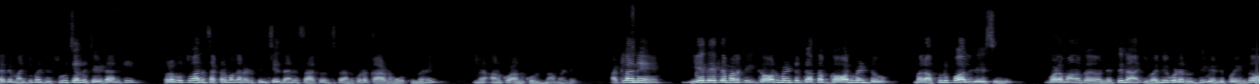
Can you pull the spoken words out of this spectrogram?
లేకపోతే మంచి మంచి సూచనలు చేయడానికి ప్రభుత్వాన్ని సక్రమంగా నడిపించేదానికి సహకరించడానికి కూడా కారణమవుతుందని అనుకు అనుకో అనుకుంటున్నామండి. అట్లానే ఏదైతే మనకి గవర్నమెంట్ గత గవర్నమెంట్ మరి అప్పులు పాలు చేసి వాళ్ళ మన నెత్తిన ఇవన్నీ కూడా రుద్ది వెళ్ళిపోయిందో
